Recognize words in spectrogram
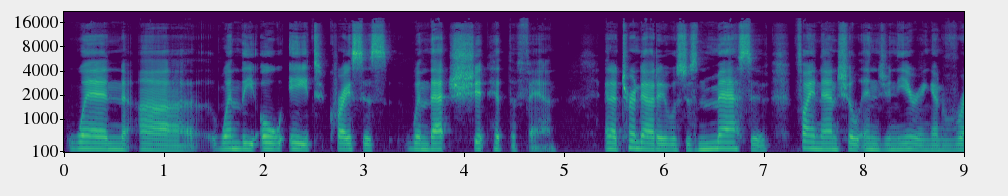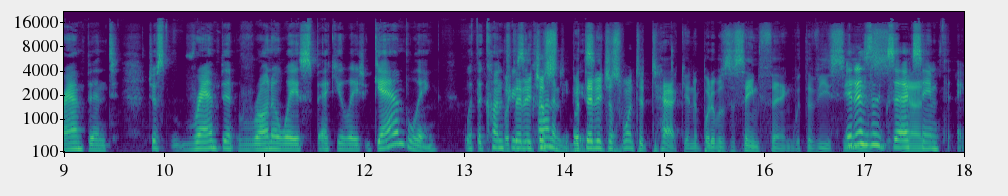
when uh, when the 08 crisis when that shit hit the fan and it turned out it was just massive financial engineering and rampant just rampant runaway speculation gambling with the But country's then economy just, but then it just went to tech, and it, but it was the same thing with the VCs. it is the exact and- same thing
